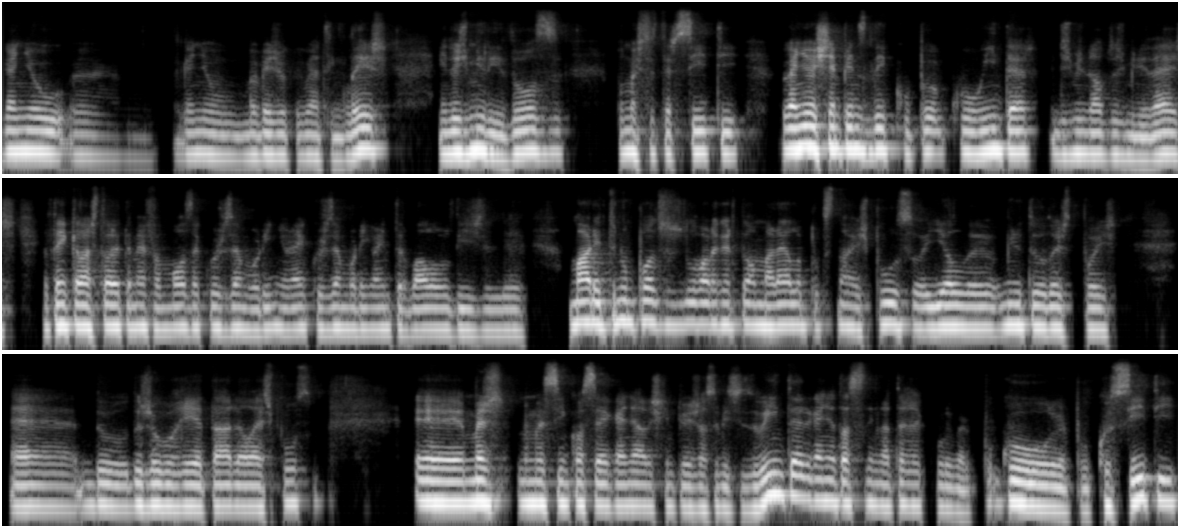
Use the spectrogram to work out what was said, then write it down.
ganhou, uh, ganhou uma vez o campeonato inglês em 2012, pelo Manchester City, ganhou a Champions League com, com o Inter em 2009-2010. Ele tem aquela história também famosa com o José Mourinho, né? que o José Mourinho ao intervalo diz-lhe Mário, tu não podes levar cartão amarelo porque senão é expulso, e ele, um minuto ou dois depois é, do, do jogo reatar, ele é expulso. É, mas mesmo assim consegue ganhar os campeões ao serviço do Inter, ganhou a taça de Inglaterra com o, Liverpool, com o, Liverpool, com o City,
